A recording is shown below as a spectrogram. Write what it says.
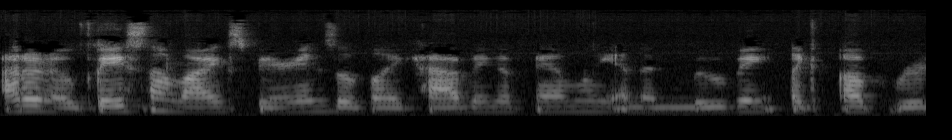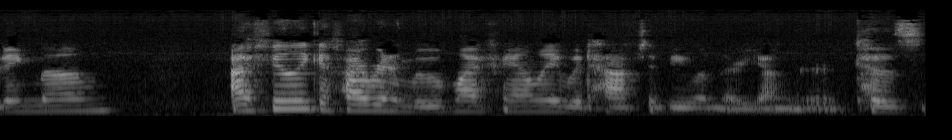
I don't know, based on my experience of like having a family and then moving, like uprooting them, I feel like if I were to move my family, it would have to be when they're younger. Because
